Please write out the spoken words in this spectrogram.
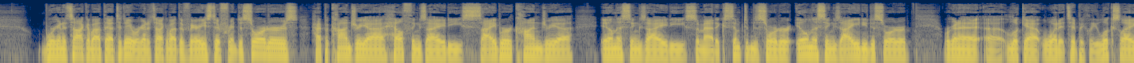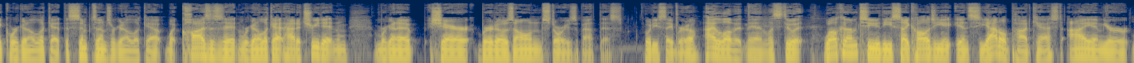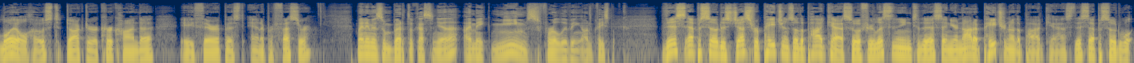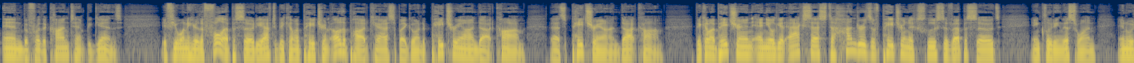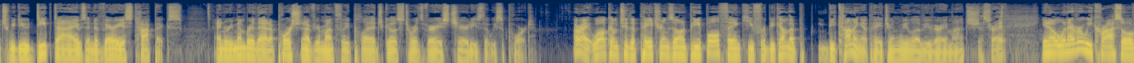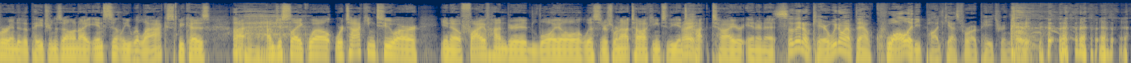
We're going to talk about that today. We're going to talk about the various different disorders hypochondria, health anxiety, cyberchondria, illness anxiety, somatic symptom disorder, illness anxiety disorder. We're going to uh, look at what it typically looks like. We're going to look at the symptoms. We're going to look at what causes it. And we're going to look at how to treat it. And, and we're going to share Berto's own stories about this. What do you say, Berto? I love it, man. Let's do it. Welcome to the Psychology in Seattle podcast. I am your loyal host, Dr. Kirk Honda, a therapist and a professor. My name is Humberto Castañeda. I make memes for a living on Facebook. This episode is just for patrons of the podcast. So if you're listening to this and you're not a patron of the podcast, this episode will end before the content begins. If you want to hear the full episode, you have to become a patron of the podcast by going to patreon.com. That's patreon.com. Become a patron and you'll get access to hundreds of patron exclusive episodes, including this one, in which we do deep dives into various topics. And remember that a portion of your monthly pledge goes towards various charities that we support. All right, welcome to the Patron Zone, people. Thank you for become a, becoming a patron. We love you very much. That's right. You know, whenever we cross over into the patron zone, I instantly relax because I, I'm just like, well, we're talking to our, you know, 500 loyal listeners. We're not talking to the enti- Right. entire internet. So they don't care. We don't have to have quality podcasts for our patrons, right?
